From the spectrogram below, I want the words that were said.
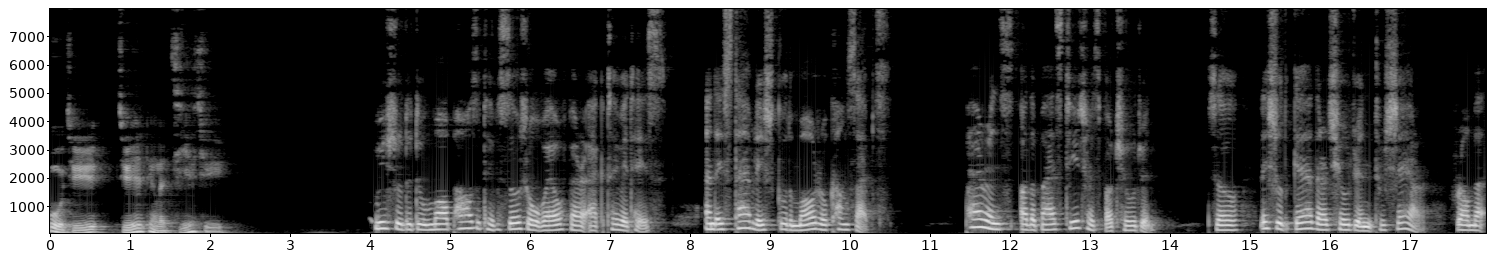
布局决定了结局。We should do more positive social welfare activities and establish good moral concepts. Parents are the best teachers for children, so they should get their children to share from an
